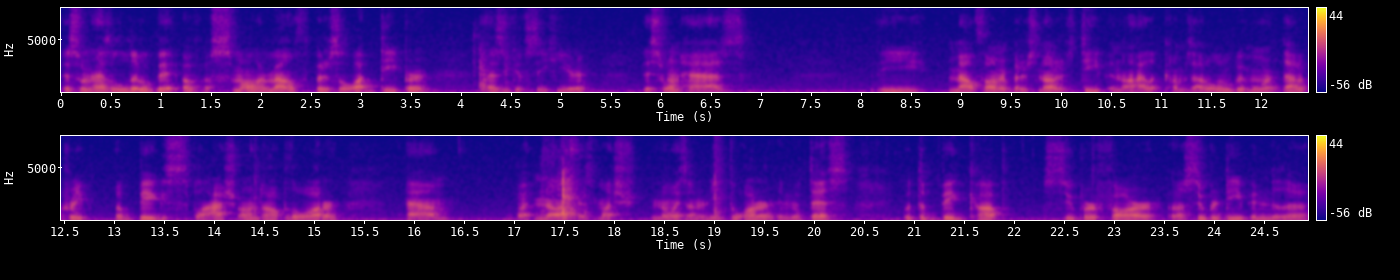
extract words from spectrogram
This one has a little bit of a smaller mouth, but it's a lot deeper, as you can see here. This one has the mouth on it, but it's not as deep, and the eyelet comes out a little bit more. That'll create a big splash on top of the water, um, but not as much noise underneath the water. And with this, with the big cup super far, uh, super deep into the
